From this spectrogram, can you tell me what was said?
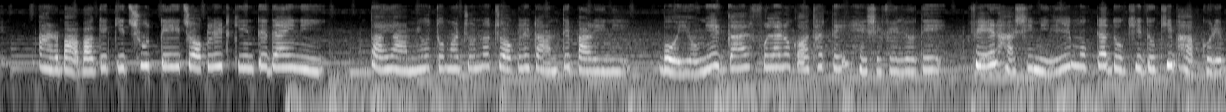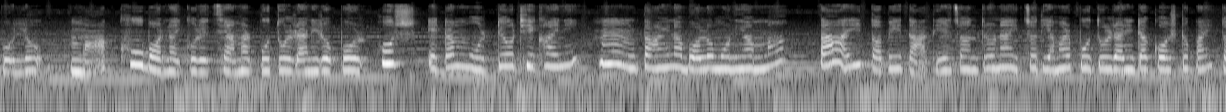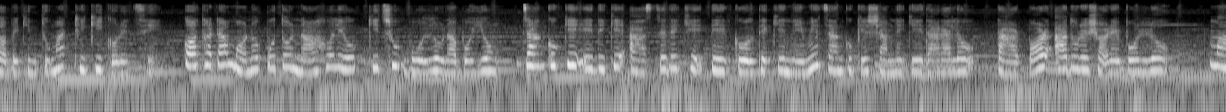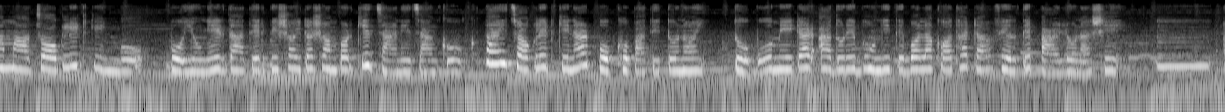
আর বাবাকে কিছুতেই চকলেট কিনতে দেয়নি। তাই আমিও তোমার জন্য চকলেট আনতে পারিনি। বইয়ংয়ের গাল ফোলানো কথাতে হেসে ফেলল দে। ফের হাসি মিলিয়ে মুখটা দুঃখী দুঃখী ভাব করে বলল, মা খুব অন্যায় করেছে আমার পুতুল রানীর ওপর। হুস এটা মোটেও ঠিক হয়নি। হুম, তাই না বলো মনি আম্মা? তাই, তবে দাঁতের যন্ত্রণায় যদি আমার পুতুল রানীটা কষ্ট পায়, তবে কিন্তু মা ঠিকই করেছে। কথাটা মনোপুত না হলেও কিছু বলল না বইয়ং জাঙ্কুকে এদিকে আসতে দেখে তের কোল থেকে নেমে জাঙ্কুকের সামনে গিয়ে দাঁড়াল। তারপর আদুরে স্বরে বলল মামা চকলেট কিনবো। বয়ুংয়ের দাঁতের বিষয়টা সম্পর্কে জানে জাঙ্কুক। তাই চকলেট কেনার পক্ষপাতিত নয়। তবুও মেয়েটার আদরে ভঙ্গিতে বলা কথাটা ফেলতে পারল না সে।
